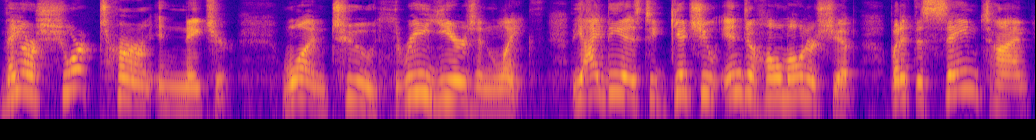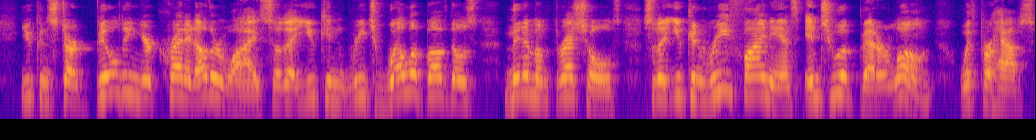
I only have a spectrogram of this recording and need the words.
they are short-term in nature. One, two, three years in length. The idea is to get you into home ownership but at the same time, you can start building your credit otherwise so that you can reach well above those minimum thresholds so that you can refinance into a better loan with perhaps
